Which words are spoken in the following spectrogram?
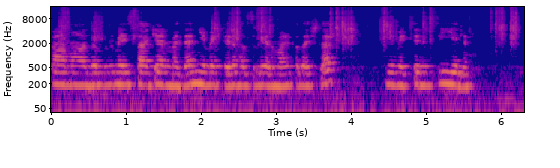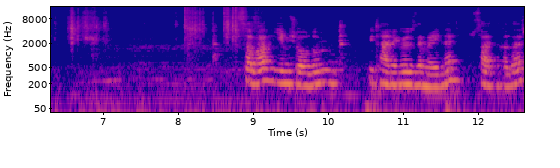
damadım Rümeysa gelmeden yemekleri hazırlayalım arkadaşlar. Yemeklerimizi yiyelim. Sabah yemiş olduğum bir tane gözlemeyle bu saate kadar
